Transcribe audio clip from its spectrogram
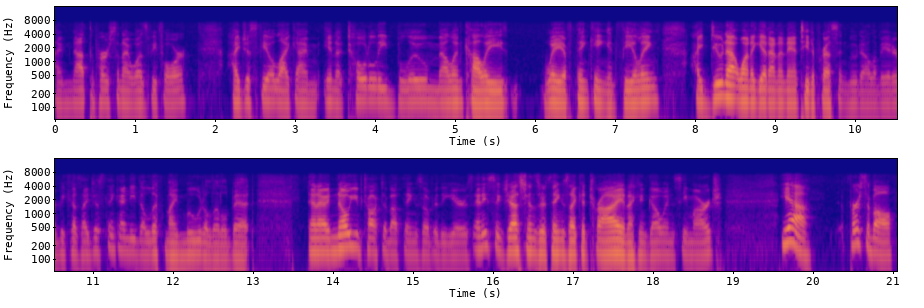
I'm not the person I was before. I just feel like I'm in a totally blue, melancholy way of thinking and feeling. I do not want to get on an antidepressant mood elevator because I just think I need to lift my mood a little bit. And I know you've talked about things over the years. Any suggestions or things I could try and I can go and see Marge? Yeah, first of all,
